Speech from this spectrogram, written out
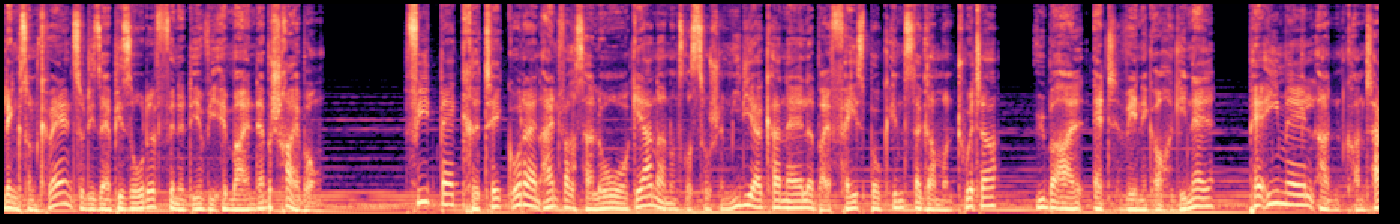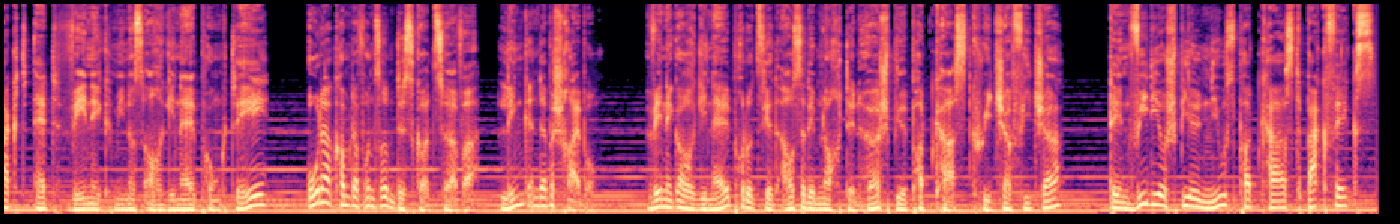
Links und Quellen zu dieser Episode findet ihr wie immer in der Beschreibung. Feedback, Kritik oder ein einfaches Hallo gerne an unsere Social Media Kanäle bei Facebook, Instagram und Twitter, überall wenig originell, per E-Mail an kontakt wenig-originell.de oder kommt auf unseren Discord-Server. Link in der Beschreibung. Wenig originell produziert außerdem noch den Hörspiel-Podcast Creature Feature, den Videospiel-News-Podcast Bugfix,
